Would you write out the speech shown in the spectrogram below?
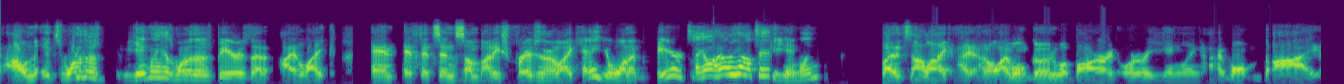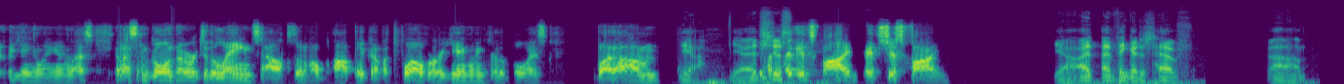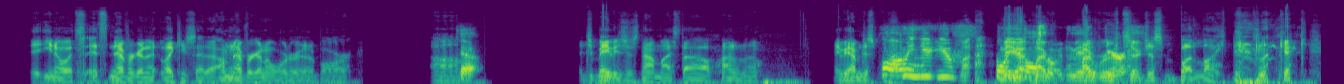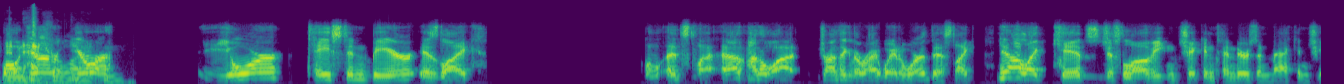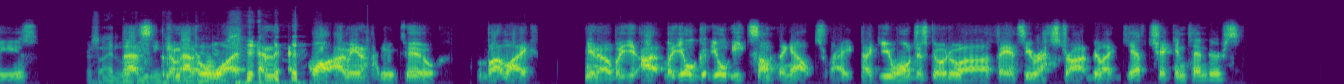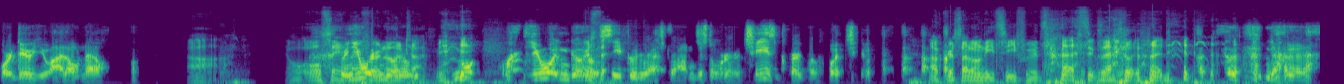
I'll. It's one of those. Yuengling is one of those beers that I like, and if it's in somebody's fridge and they're like, "Hey, you want a beer?" It's like, "Oh hell yeah, I'll take a Yuengling." But it's not like I, I don't. I won't go to a bar and order a Yuengling. I won't buy a Yuengling unless unless I'm going over to the Lane's house, then I'll I'll pick up a twelve or a Yuengling for the boys. But um, Yeah. Yeah. It's just it's fine. It's just fine. yeah. I I think I just have. Um, it, you know, it's it's never gonna like you said. I'm never gonna order it at a bar. Um, Yeah. it maybe it's just not my style. I don't know. Maybe I'm just. Well, I mean, you you've my, well, maybe you've my, also my roots are just Bud Light, like Well, and natural light. you're- and- your taste in beer is like it's like- I don't want trying to think of the right way to word this. Like you know how like kids just love eating chicken tenders and mac and cheese. So I love That's no matter tenders. what. And well, I mean, I do too. But like you know, but you I, but you'll you'll eat something else, right? Like you won't just go to a fancy restaurant and be like, "Do you have chicken tenders?" Or do you? I don't know. Ah, we'll, we'll save I mean, that for another go time. You, you wouldn't go to a seafood restaurant and just order a cheeseburger, would you? oh, Chris, I don't eat seafoods. That's exactly what I did. no, no, no.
